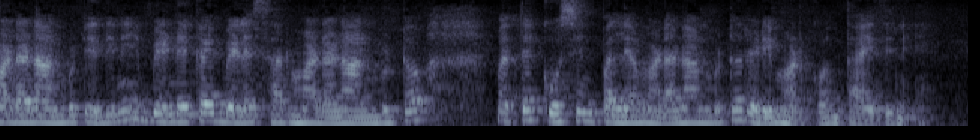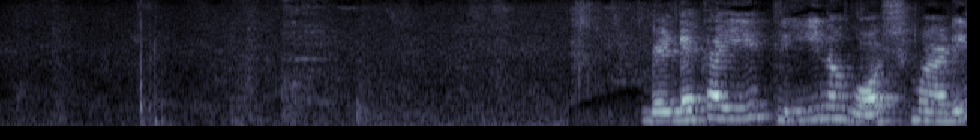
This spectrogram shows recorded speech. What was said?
ಮಾಡೋಣ ಅಂದ್ಬಿಟ್ಟಿದ್ದೀನಿ. ಬೆಂಡೆಕಾಯಿ, ಬೇಳೆ ಸಾರು ಮಾಡೋಣ ಅಂದ್ಬಿಟ್ಟು, ಮತ್ತು ಕೋಸಿನ ಪಲ್ಯ ಮಾಡೋಣ ಅಂದ್ಬಿಟ್ಟು ರೆಡಿ ಮಾಡ್ಕೊತಾ ಇದ್ದೀನಿ. ಬೆಂಡೆಕಾಯಿ ಕ್ಲೀನಾಗಿ ವಾಶ್ ಮಾಡಿ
